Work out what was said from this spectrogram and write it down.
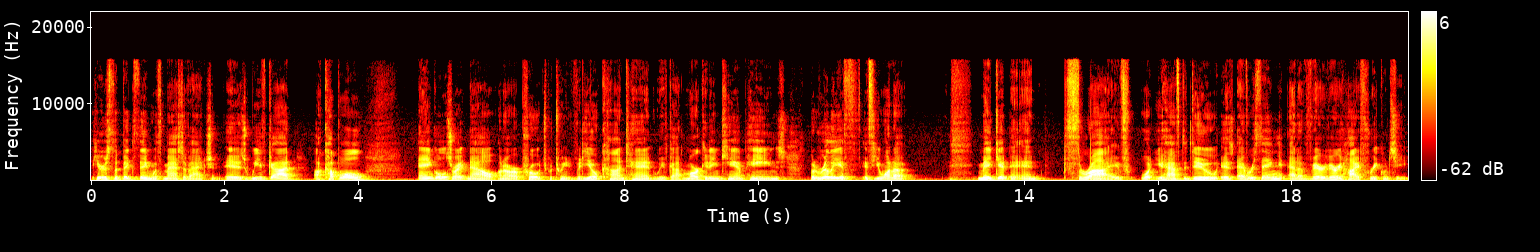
here's the big thing with massive action is we've got a couple angles right now on our approach between video content, we've got marketing campaigns, but really if if you want to make it and thrive, what you have to do is everything at a very very high frequency.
